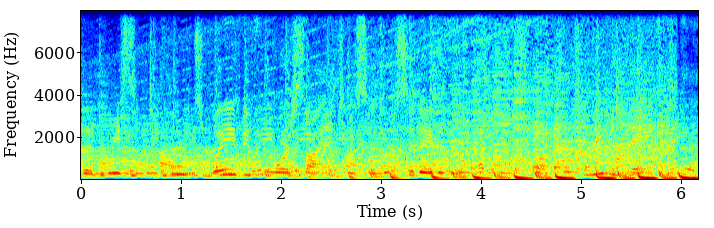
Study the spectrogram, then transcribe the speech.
In recent times, way before scientists elucidated the chemical structures or even named them.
